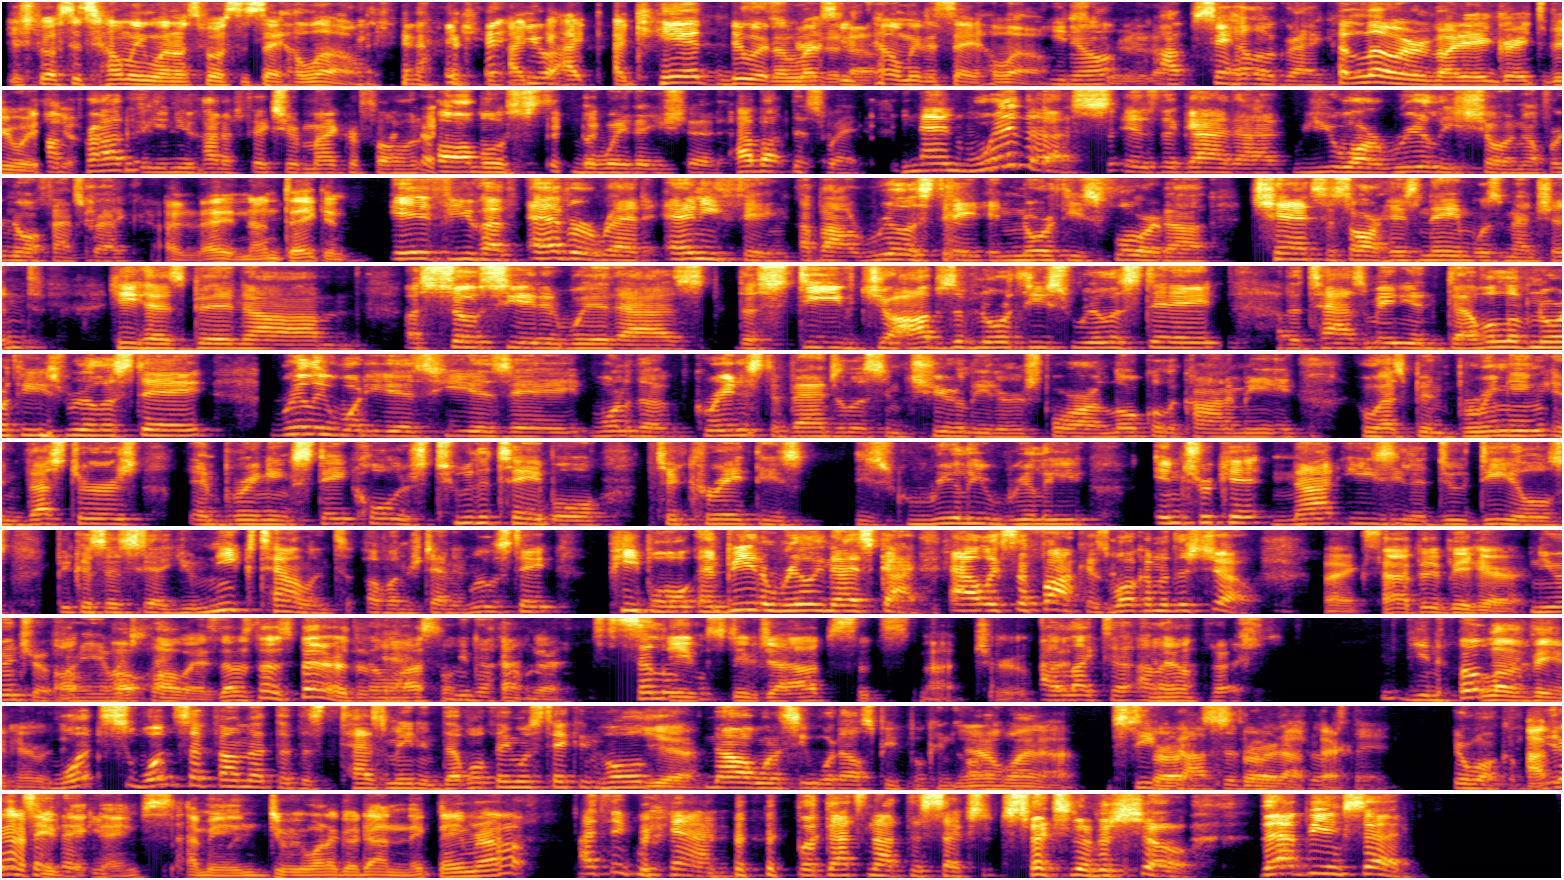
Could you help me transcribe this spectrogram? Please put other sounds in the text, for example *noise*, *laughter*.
You're supposed to tell me when I'm supposed to say hello. *laughs* I, You- I, I can't do it unless it you up. tell me to say hello. You know, uh, say hello, Greg. Hello, everybody, and great to be with you. I'm proud that you knew how to fix your microphone *laughs* almost the way that you should. How about this way? And with us is the guy that you are really showing up for. No offense, Greg. Hey, none taken. If you have ever read anything about real estate in Northeast Florida, chances are his name was mentioned. He has been um, associated with as the Steve Jobs of Northeast real estate, the Tasmanian Devil of Northeast real estate. Really, what he is, he is a one of the greatest evangelists and cheerleaders for our local economy, who has been bringing investors and bringing stakeholders to the table to create these these really, really intricate, not easy to do deals because it's a unique talent of understanding real estate, people, and being a really nice guy. Alex Sifakis, welcome to the show. Thanks. Happy to be here. New intro for Al- you. al- What's that? always. That was that was better than the last one. you know. Kinda. Steve, Steve Jobs. That's not true. I but like to, I you like know? to, you know, love being here with once once I found out that this Tasmanian devil thing was taking hold, Yeah. now I want to see what else people can you. call You know it. why not? Steve throw Jobs of throw it Northeast out there. estate. You're welcome. I've You got a few thank you. nicknames. I mean, do we want to go down nickname route? I think we can, but that's not this section *laughs* section of the show. That being said,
